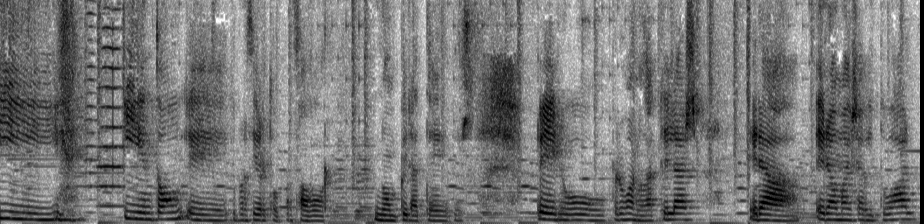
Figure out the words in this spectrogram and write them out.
e, e entón, eh, que por cierto, por favor, non piratedes. Pero, pero bueno, daquelas era, era o máis habitual.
